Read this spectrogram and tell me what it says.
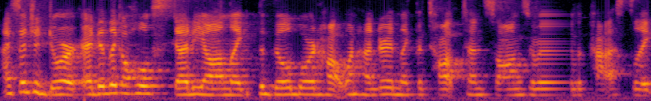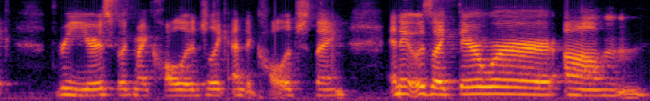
I'm such a dork. I did like a whole study on like the Billboard Hot 100 and like the top 10 songs over the past like three years for like my college, like end of college thing, and it was like there were, um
